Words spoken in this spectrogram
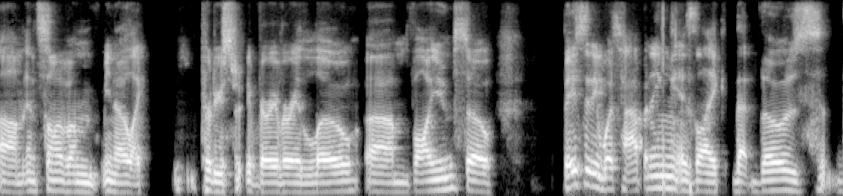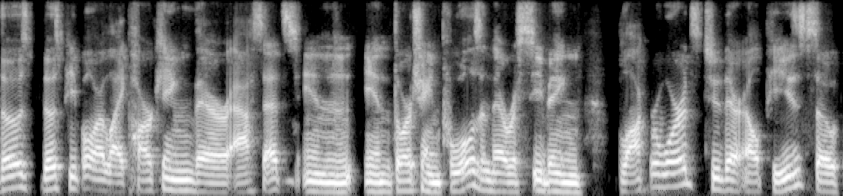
um, and some of them, you know, like produce very, very low um, volume. So basically what's happening is like that those those those people are like parking their assets in in Thorchain pools and they're receiving block rewards to their LPs. So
